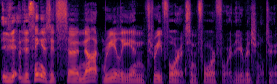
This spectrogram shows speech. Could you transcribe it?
it- the thing is, it's uh, not really in 3 4, it's in 4 4, the original tune.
